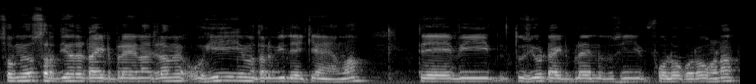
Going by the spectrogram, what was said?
ਸੋ ਮੈਂ ਉਹ ਸਰਦੀਆਂ ਦਾ ਡਾਈਟ ਪਲਾਨ ਆ ਜਿਹੜਾ ਮੈਂ ਉਹੀ ਮਤਲਬ ਵੀ ਲੈ ਕੇ ਆਇਆ ਵਾਂ। ਤੇ ਵੀ ਤੁਸੀਂ ਉਹ ਡਾਈਟ ਪਲਾਨ ਨੂੰ ਤੁਸੀਂ ਫੋਲੋ ਕਰੋ, ਹਨਾ?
